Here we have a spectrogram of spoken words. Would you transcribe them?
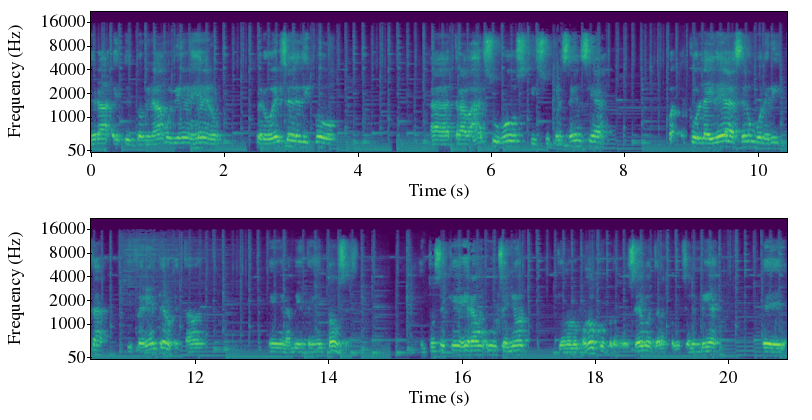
era, este, dominaba muy bien el género, pero él se dedicó a trabajar su voz y su presencia con la idea de ser un bolerista diferente a lo que estaban en el ambiente en entonces. Entonces que era un, señor, yo no lo conozco, pero conservo entre las colecciones mías eh,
